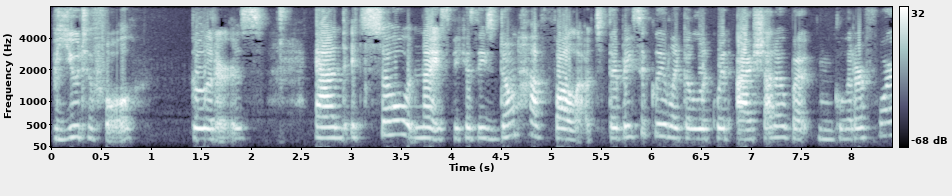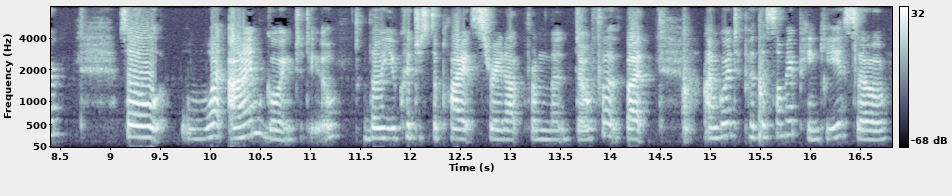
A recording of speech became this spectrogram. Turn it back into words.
beautiful glitters. And it's so nice because these don't have fallout. They're basically like a liquid eyeshadow but in glitter form. So what I'm going to do, though you could just apply it straight up from the doe foot, but I'm going to put this on my pinky, so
